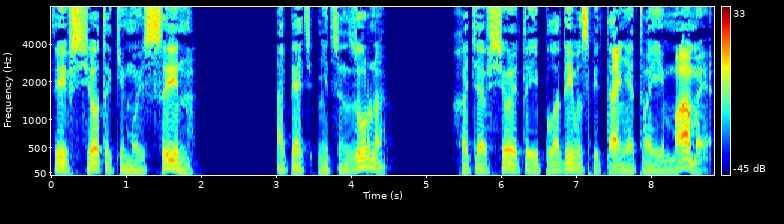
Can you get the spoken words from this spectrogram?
«Ты все-таки мой сын!» Опять нецензурно, хотя все это и плоды воспитания твоей мамы.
